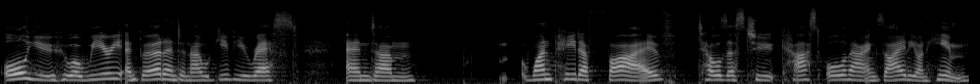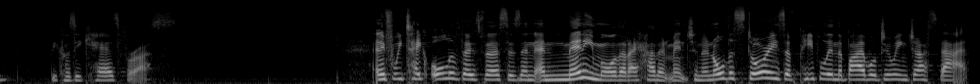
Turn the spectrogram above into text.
all you who are weary and burdened, and I will give you rest. And um, 1 Peter 5 tells us to cast all of our anxiety on him because he cares for us. And if we take all of those verses and, and many more that I haven't mentioned, and all the stories of people in the Bible doing just that,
